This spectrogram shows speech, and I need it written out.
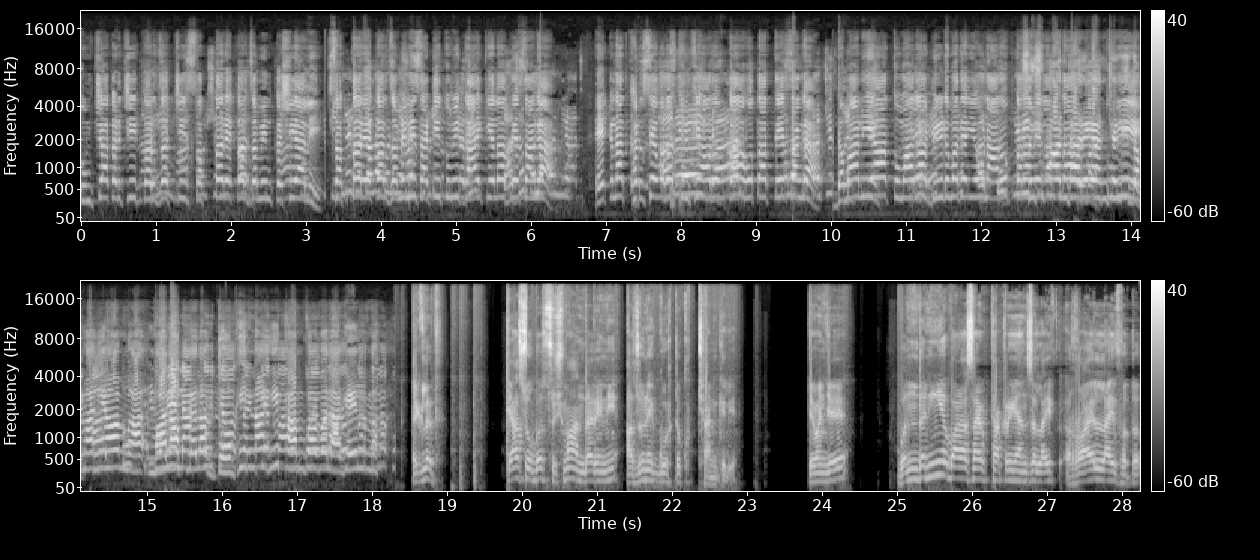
तुमच्याकडची कर्जतची सत्तर एकर जमीन कशी आली? सत्तर एकर जमिनीसाठी तुम्ही काय केलं ते सांगा. एकनाथ खडसेवर तुमचे आरोप का होतात ते सांगा. दमानिया. तुम्हाला बीडमध्ये येऊन आरोप करावे लागतात. अंजली दमानिया मला आपल्याला दोघींनाही थांबवावं लागेल ऐकलं त्यासोबत सुषमा अंधारेंनी अजून एक गोष्ट खूप छान केली आहे. ते म्हणजे वंदनीय बाळासाहेब ठाकरे यांचं लाईफ रॉयल लाईफ होतं.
